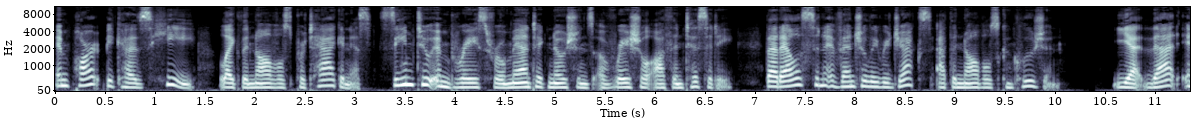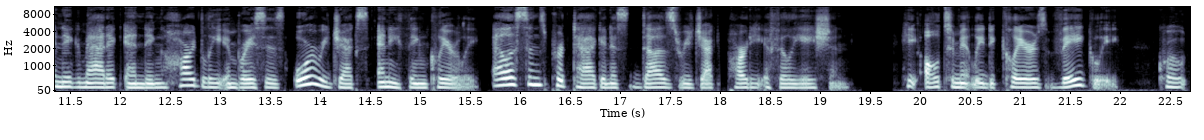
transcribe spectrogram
in part because he, like the novel's protagonist, seemed to embrace romantic notions of racial authenticity that Ellison eventually rejects at the novel's conclusion. Yet that enigmatic ending hardly embraces or rejects anything clearly. Ellison's protagonist does reject party affiliation. He ultimately declares vaguely, quote,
